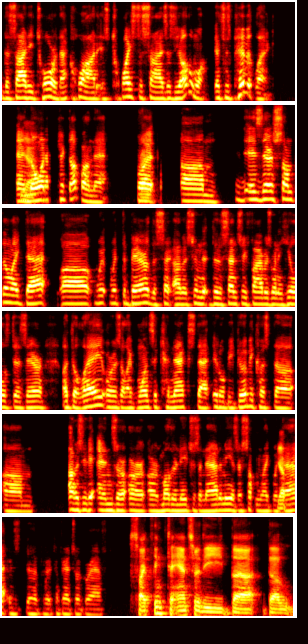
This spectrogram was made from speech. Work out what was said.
the side he tore, that quad is twice the size as the other one. It's his pivot leg. And yeah. no one picked up on that. But, right. um, is there something like that uh, with with the bear? The I assume that the sensory fibers when it heals, does there a delay, or is it like once it connects that it'll be good because the um obviously the ends are are, are Mother Nature's anatomy? Is there something like with yep. that is, uh, compared to a graft? So I think to answer the the the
